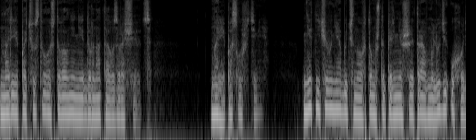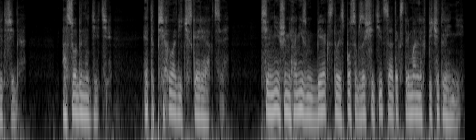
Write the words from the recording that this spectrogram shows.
Мария почувствовала, что волнение и дурнота возвращаются. «Мария, послушайте меня. Нет ничего необычного в том, что перенесшие травму люди уходят в себя. Особенно дети. Это психологическая реакция. Сильнейший механизм бегства и способ защититься от экстремальных впечатлений.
